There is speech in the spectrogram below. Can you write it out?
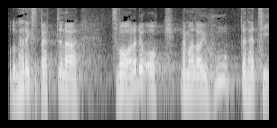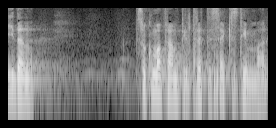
Och de här experterna svarade och när man la ihop den här tiden så kom man fram till 36 timmar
